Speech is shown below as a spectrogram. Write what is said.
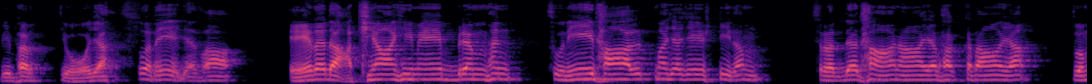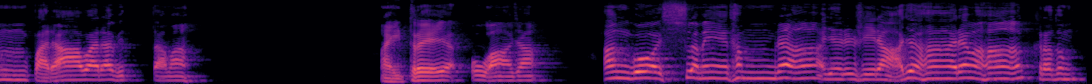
വിഭർത്യോജ സ്വതേജസ. ഏതദാഖ്യാഹി മേ ബ്രഹ്മൻ സുനീതാത്മജചേഷ്ടിതം ശ്രദ്ധധാനായ ഭക്തായ ത്വം പരാവരവിത്തമ. മൈത്രേയ ഉവാച അംഗോശ്വമേധം രാജർഷിരാജഹാരമഹാക്രതും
